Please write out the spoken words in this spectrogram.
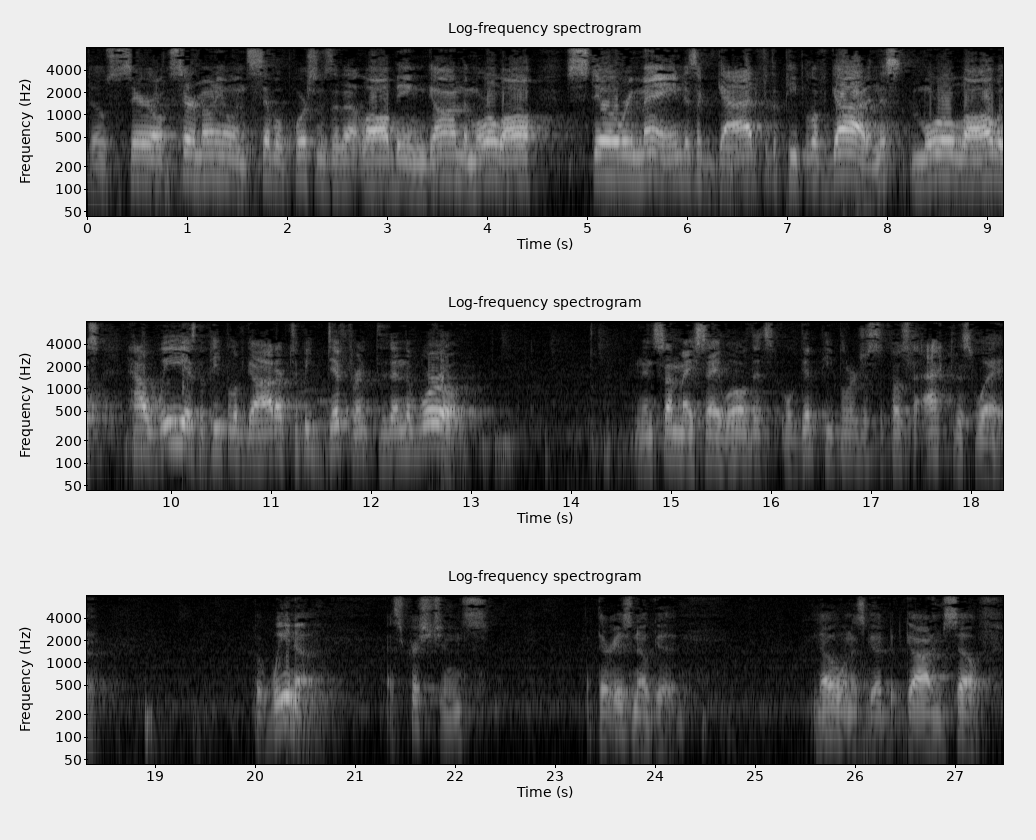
Those ceremonial and civil portions of that law being gone, the moral law still remained as a guide for the people of God. And this moral law was how we as the people of God are to be different than the world. And then some may say, well, that's, well, good people are just supposed to act this way. But we know, as Christians, that there is no good. No one is good but God himself.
